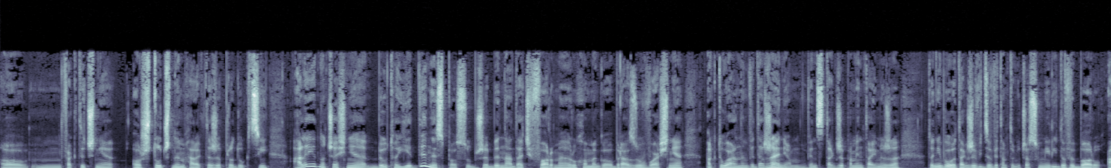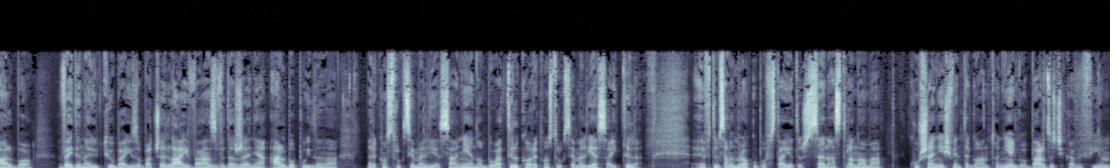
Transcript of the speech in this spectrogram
o mm, faktycznie o sztucznym charakterze produkcji, ale jednocześnie był to jedyny sposób, żeby nadać formę ruchomego obrazu właśnie aktualnym wydarzeniom. Więc także pamiętajmy, że to nie było tak, że widzowie tamtego czasu mieli do wyboru albo wejdę na YouTube'a i zobaczę live'a z wydarzenia, albo pójdę na rekonstrukcję Meliesa. Nie, no była tylko rekonstrukcja Meliesa i tyle. W tym samym roku powstaje też Sen Astronoma, Kuszenie Świętego Antoniego, bardzo ciekawy film,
